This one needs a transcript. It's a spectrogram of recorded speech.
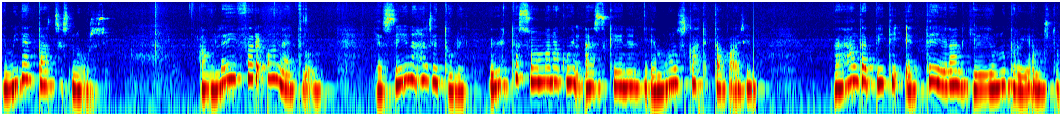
ja miten patsas nousisi. Avleifer on etel. Ja siinähän se tuli, yhtä sommana kuin äskeinen, ja molskahti takaisin. Vähältä piti, ettei elän kiljunut riemusta.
